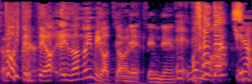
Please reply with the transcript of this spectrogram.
といてって、あえ、何の意味があったあれ？宣伝。え、でも、あ宣伝？いや、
